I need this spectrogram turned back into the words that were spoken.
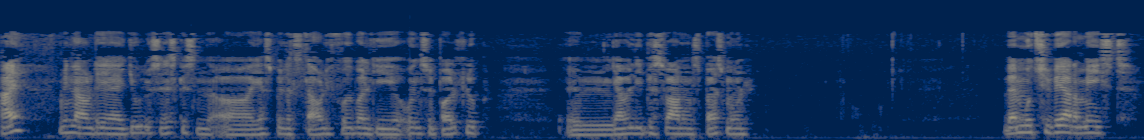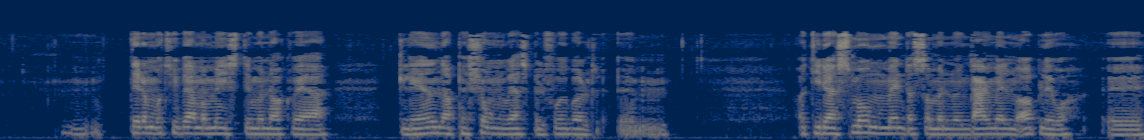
Hej, mit navn det er Julius Eskesen, og jeg spiller til daglig fodbold i Odense Boldklub. Øhm, jeg vil lige besvare nogle spørgsmål. Hvad motiverer dig mest? Mm, det, der motiverer mig mest, det må nok være glæden og passionen ved at spille fodbold. Øhm, og de der små momenter, som man en gang imellem oplever, øh,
